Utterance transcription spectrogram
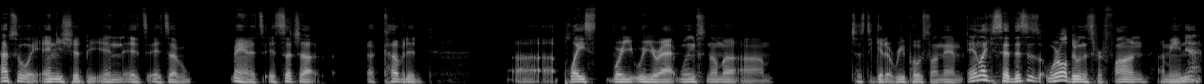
Absolutely, and you should be. And it's it's a man. It's it's such a a coveted uh, place where you where you're at, Williams Sonoma. Um, just to get a repost on them. And like you said, this is we're all doing this for fun. I mean, yeah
